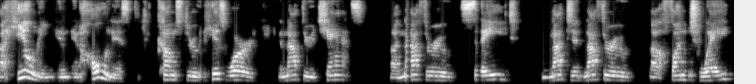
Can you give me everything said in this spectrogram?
uh, healing and, and, wholeness comes through His word and not through chance, uh, not through sage, not to, not through uh, feng shui,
